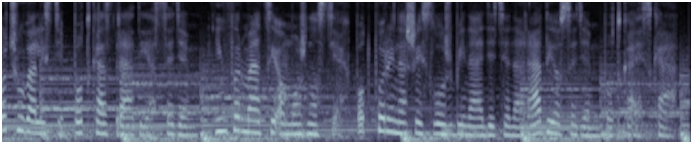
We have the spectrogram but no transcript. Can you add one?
Počúvali ste podcast Rádia 7. Informácie o možnostiach podpory našej služby nájdete na radio7.sk.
